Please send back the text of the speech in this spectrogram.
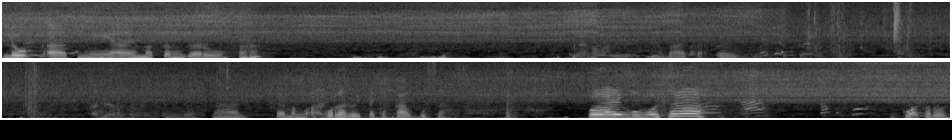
Look at me, I'm a kangaroo. Mga bata guys. Man, kay mga ako ra rin tagakago sa. Palay ko ko siya. Kuha ka ron.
